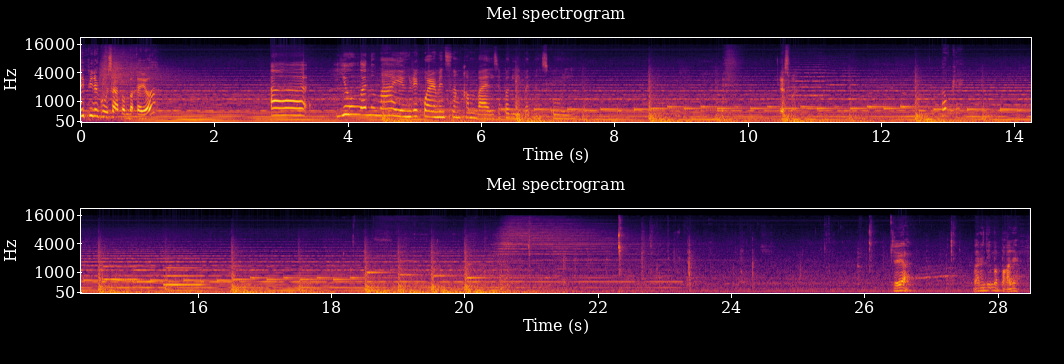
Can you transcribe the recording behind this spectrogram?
May pinag-uusapan ba kayo? Ah, yung ano ma, yung requirements ng kambal sa paglipat ng school. Yes, ma'am. Okay. Kaya, parang hindi mapakali.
